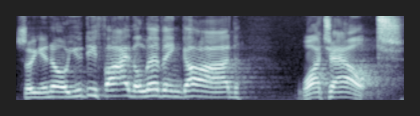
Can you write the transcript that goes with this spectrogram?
So, you know, you defy the living God, watch out.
